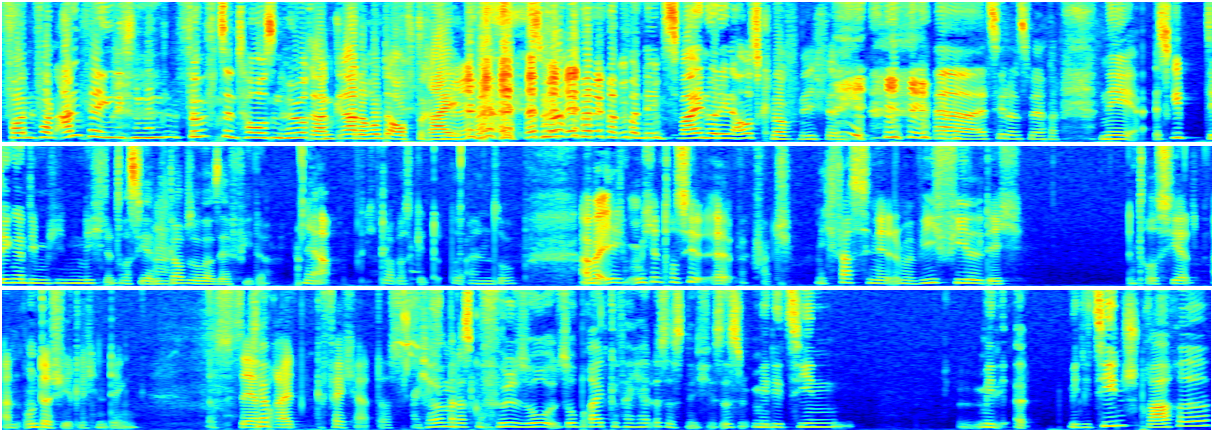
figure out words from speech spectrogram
von, von anfänglichen 15.000 Hörern gerade runter auf drei. von den zwei nur den Ausknopf nicht finden. Äh, erzähl uns mehr von. Nee, es gibt Dinge, die mich nicht interessieren. Ich Mhm. glaube sogar sehr viele. Ja, ich glaube, das geht allen so. Aber ich, mich interessiert, äh, Quatsch, mich fasziniert immer, wie viel dich interessiert an unterschiedlichen Dingen. Das ist sehr hab- breit gefächert. Das Ich habe immer das Gefühl, so, so breit gefächert ist es nicht. Es ist Medizin, Medi äh, Medizin, Sprache,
